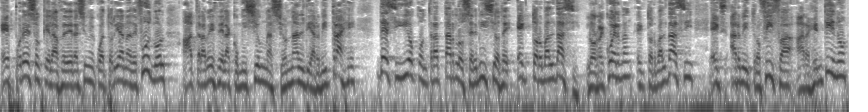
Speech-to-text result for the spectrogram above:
Es por eso que la Federación Ecuatoriana de Fútbol, a través de la Comisión Nacional de Arbitraje, decidió contratar los servicios de Héctor Baldassi. ¿Lo recuerdan? Héctor Baldassi, ex árbitro FIFA argentino,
